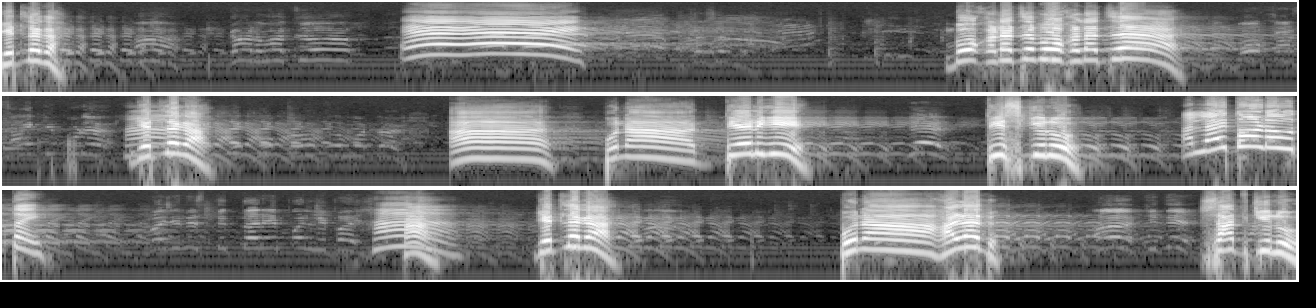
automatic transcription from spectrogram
घेतलं का? गाढवाचं ए, ए! बोकडाचं पुढं घेतलं का? आ, पुन्हा तेल घे. तीस किलो. आ, लय थोडं होतंय. पाहिजे हा. हा. घेतलं का? पुन्हा हळद. सात किलो.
